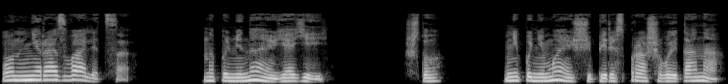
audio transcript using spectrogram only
Он не развалится. Напоминаю я ей. Что? Непонимающе переспрашивает она.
